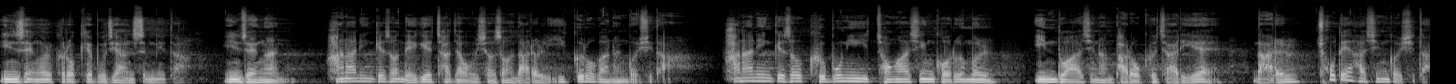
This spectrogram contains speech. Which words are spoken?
인생을 그렇게 보지 않습니다. 인생은 하나님께서 내게 찾아오셔서 나를 이끌어가는 것이다. 하나님께서 그분이 정하신 걸음을 인도하시는 바로 그 자리에 나를 초대하신 것이다.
